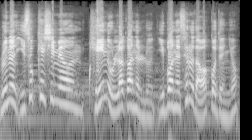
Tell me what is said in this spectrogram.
룬은 이소켓이면 개인 올라가는 룬 이번에 새로 나왔거든요.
